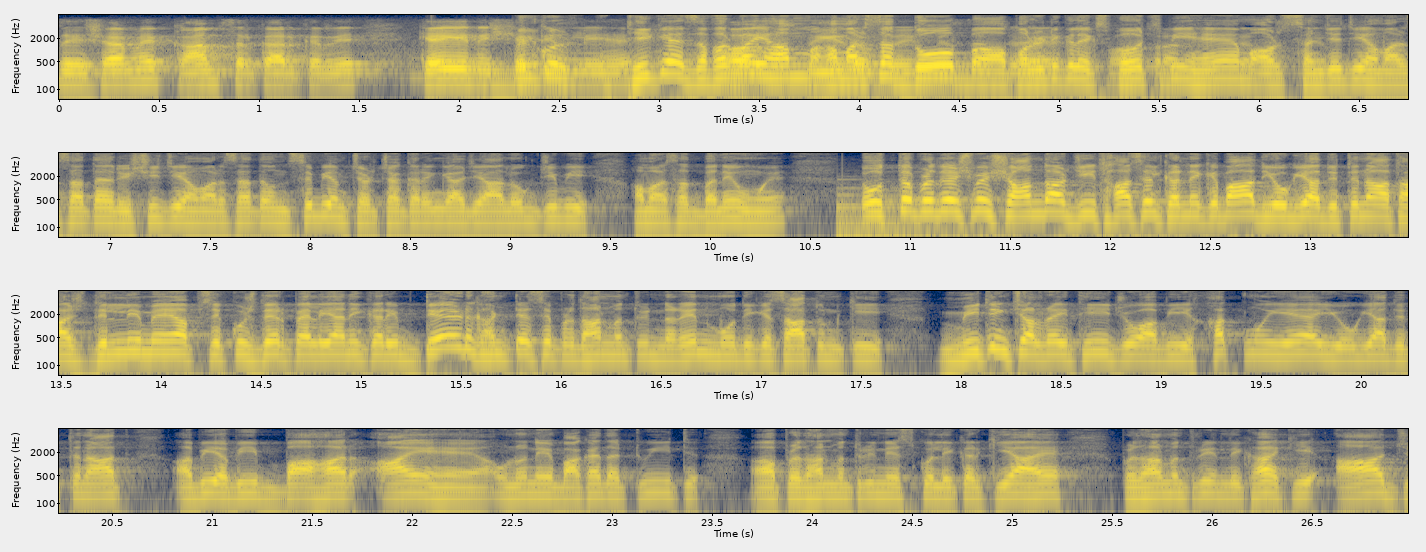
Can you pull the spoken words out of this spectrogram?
दिशा में काम सरकार कर रही है कई इनिशिएटिव लिए ठीक है ज़फ़र भाई हम हमारे साथ दो पॉलिटिकल एक्सपर्ट्स भी हैं और संजय जी हमारे साथ हैं ऋषि जी हमारे साथ हैं उनसे भी हम चर्चा करेंगे। अजय आलोक जी भी हमारे साथ बने हुए हैं। तो उत्तर प्रदेश में शानदार जीत हासिल करने के बाद योगी आदित्यनाथ आज दिल्ली में अब से कुछ देर पहले यानी करीब डेढ़ घंटे से प्रधानमंत्री नरेंद्र मोदी के साथ उनकी मीटिंग चल रही थी जो अभी खत्म हुई है। योगी आदित्यनाथ अभी अभी बाहर आए हैं। उन्होंने बाकायदा ट्वीट प्रधानमंत्री ने इसको लेकर किया है। प्रधानमंत्री ने लिखा कि आज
